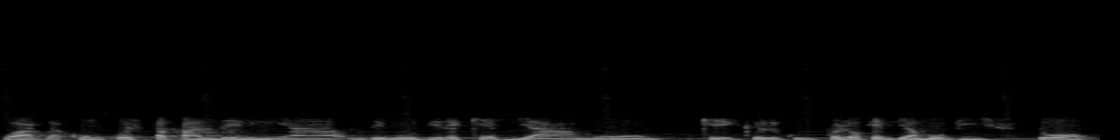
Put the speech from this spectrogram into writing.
Guarda, con questa pandemia devo dire che abbiamo, che quello che abbiamo visto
